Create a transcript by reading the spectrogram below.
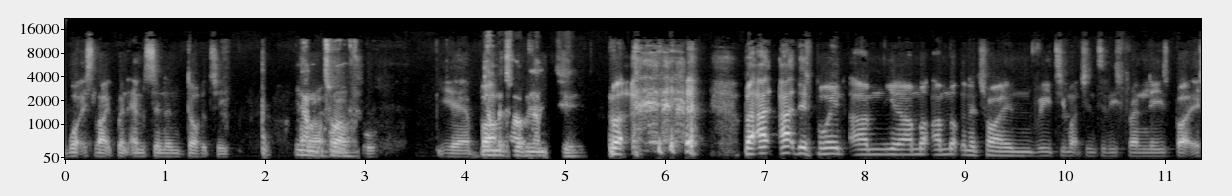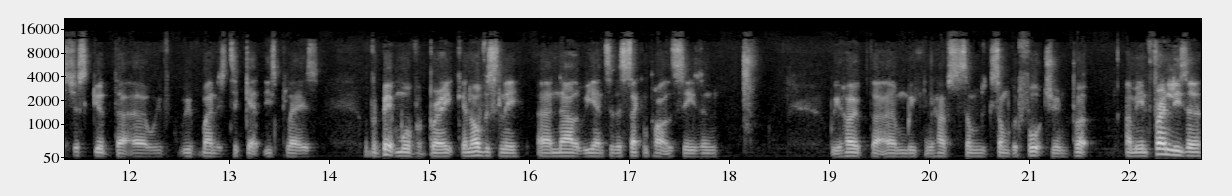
what it's like when Emerson and Doherty. Number 12. Yeah, but number 12 and number two. But but at, at this point, um, you know, I'm not I'm not going to try and read too much into these friendlies, but it's just good that uh, we've we've managed to get these players with a bit more of a break, and obviously uh, now that we enter the second part of the season, we hope that um, we can have some some good fortune. But I mean, friendlies are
